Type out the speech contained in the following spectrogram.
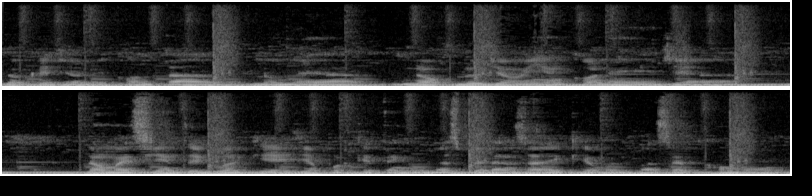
lo que yo le he contado, no me da, no fluyo bien con ella, no me siento igual que ella porque tengo la esperanza de que vuelva a ser como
